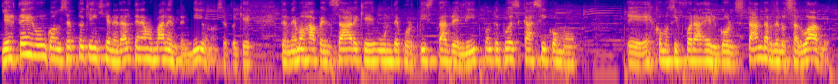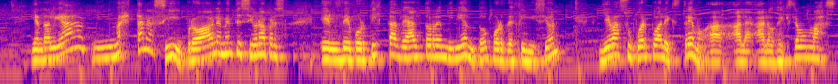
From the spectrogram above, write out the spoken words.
Y este es un concepto que en general tenemos mal entendido, ¿no es cierto? Que tendemos a pensar que un deportista de elite, ponte tú, es casi como, eh, es como si fuera el gold standard de lo saludable. Y en realidad no es tan así. Probablemente si una persona, el deportista de alto rendimiento, por definición, lleva su cuerpo al extremo, a, los extremos más,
